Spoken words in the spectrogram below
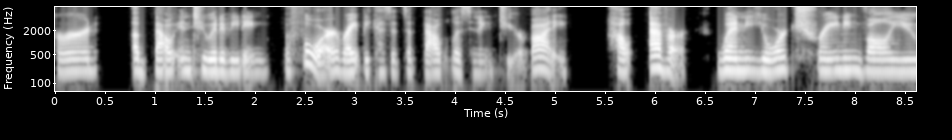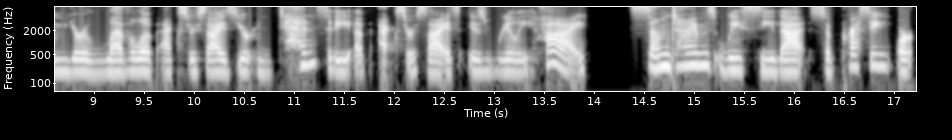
heard about intuitive eating before, right? Because it's about listening to your body. However, when your training volume, your level of exercise, your intensity of exercise is really high, sometimes we see that suppressing or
